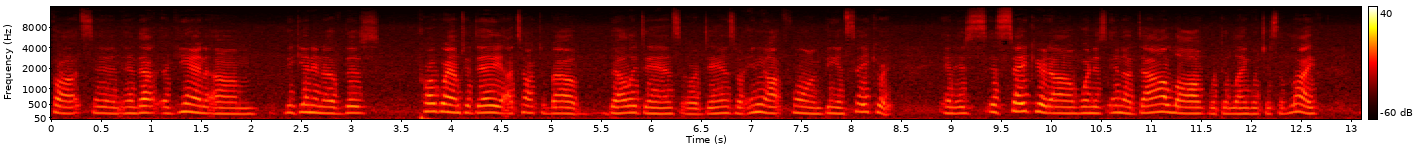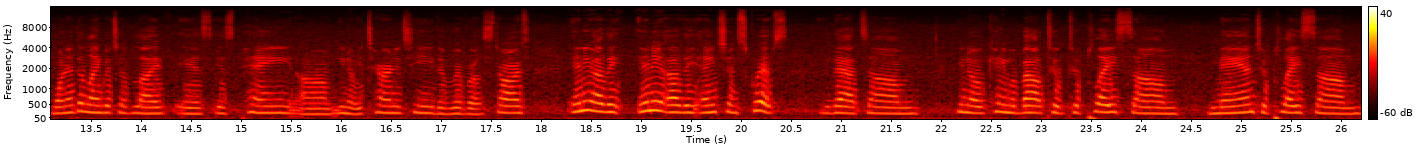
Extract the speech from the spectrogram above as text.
thoughts, and and that again, um, beginning of this program today, I talked about belly dance or dance or any art form being sacred, and it's it's sacred um, when it's in a dialogue with the languages of life. One of the language of life is is pain, um, you know, eternity, the river of stars, any of the any of the ancient scripts that um, you know came about to to place um, man, to place um,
